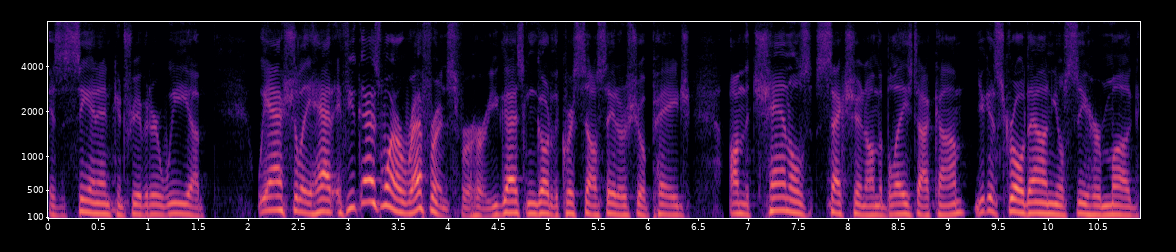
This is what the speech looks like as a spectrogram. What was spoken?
is a CNN contributor. We uh, we actually had. If you guys want a reference for her, you guys can go to the Chris Salcedo Show page on the channels section on theblaze.com. You can scroll down, you'll see her mug.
